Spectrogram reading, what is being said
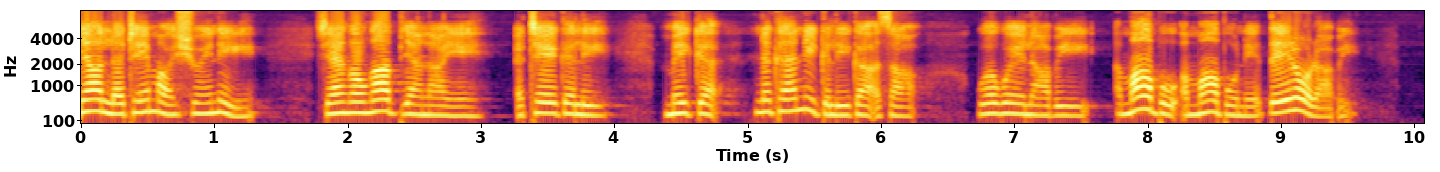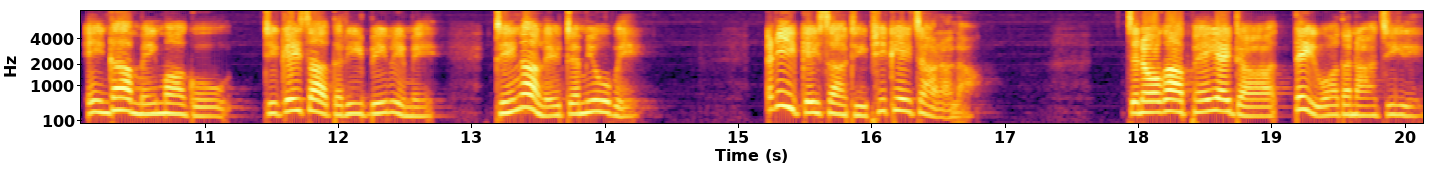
များလက်ထဲမှာရွှင်းနေရင်ရန်ကုန်ကပြန်လာရင် အထဲကလေးမိတ်ကပ်နှကန်းနီကလေးကအစဝဲဝဲလာပြီးအမဘိုအမဘိုနဲ့တဲတော့တာပဲအင်ကမိမကိုဒီကိစ္စသတိပေးပေမယ့် ဒင်းကလည်းတမျိုးပဲအဲ့ဒီကိစ္စဒီဖြစ်ခဲ့ကြတာလားကျွန်တော်ကဖဲရိုက်တာတိတ်ဝါသနာကြီးတယ်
